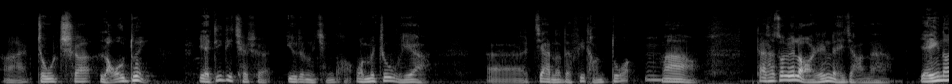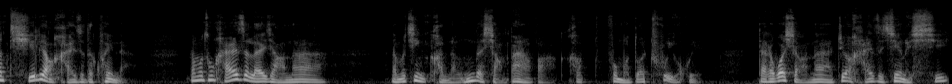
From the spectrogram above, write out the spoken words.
啊舟车劳顿，也的的确确有这种情况。我们周围啊，呃，见到的非常多啊。但是作为老人来讲呢，也应当体谅孩子的困难。那么从孩子来讲呢，那么尽可能的想办法和父母多处一会。但是我想呢，只要孩子尽了心，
